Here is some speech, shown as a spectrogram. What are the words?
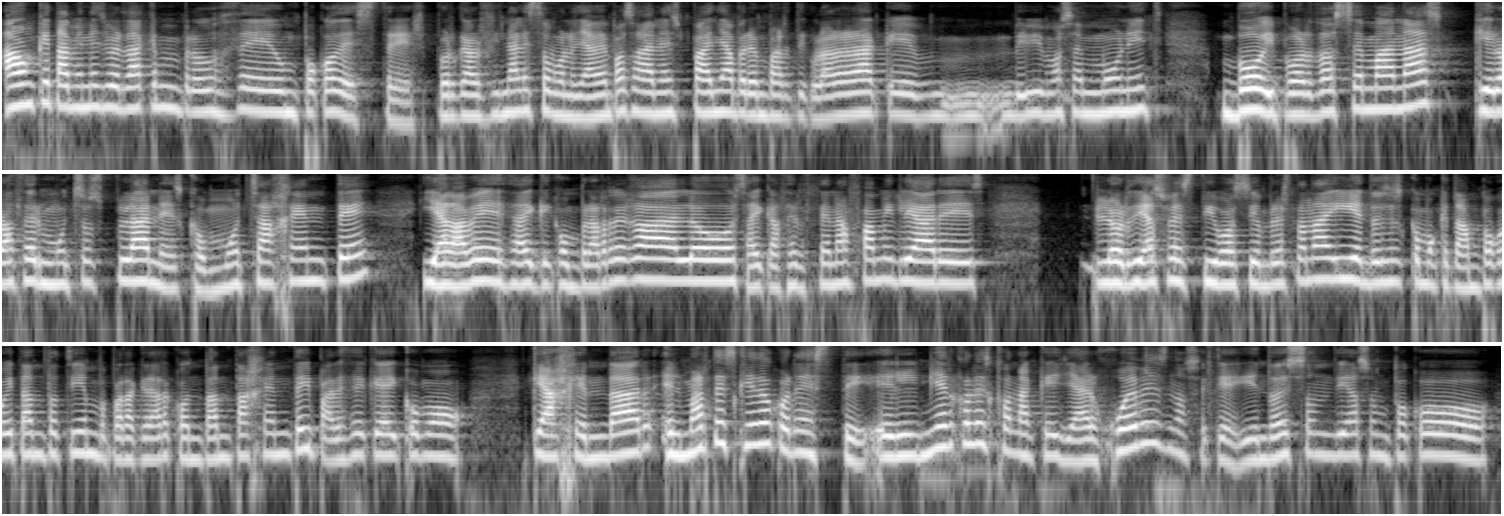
Aunque también es verdad que me produce un poco de estrés, porque al final esto, bueno, ya me pasaba en España, pero en particular ahora que mm, vivimos en Múnich, voy por dos semanas, quiero hacer muchos planes con mucha gente y a la vez hay que comprar regalos, hay que hacer cenas familiares, los días festivos siempre están ahí, entonces como que tampoco hay tanto tiempo para quedar con tanta gente y parece que hay como que agendar, el martes quedo con este, el miércoles con aquella, el jueves no sé qué, y entonces son días un poco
